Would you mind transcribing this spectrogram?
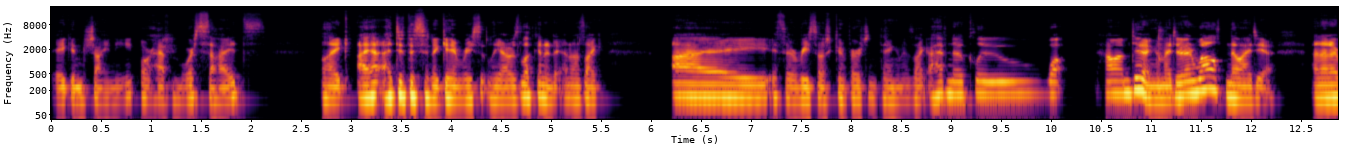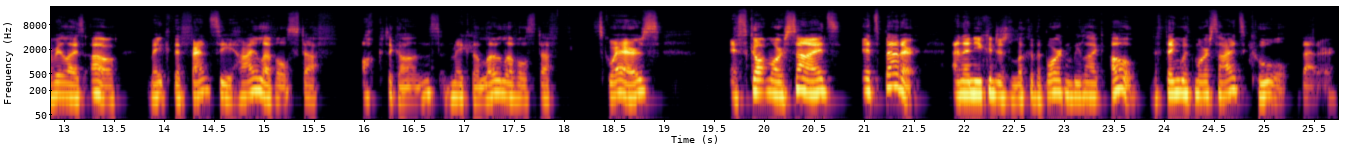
big and shiny or have more sides. Like I I did this in a game recently. I was looking at it and I was like, I it's a resource conversion thing, and I was like, I have no clue what how I'm doing. Am I doing well? No idea. And then I realized, oh, make the fancy high level stuff octagons and make the low level stuff squares. It's got more sides. It's better. And then you can just look at the board and be like, oh, the thing with more sides, cool, better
